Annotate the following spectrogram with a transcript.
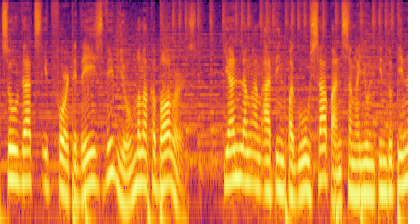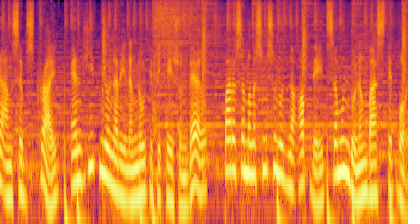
So that's it for today's video mga kabowlers. Yan lang ang ating pag-uusapan sa ngayon pindutin na ang subscribe, and hit nyo na rin ang notification bell, para sa mga susunod na update sa mundo ng basketball.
